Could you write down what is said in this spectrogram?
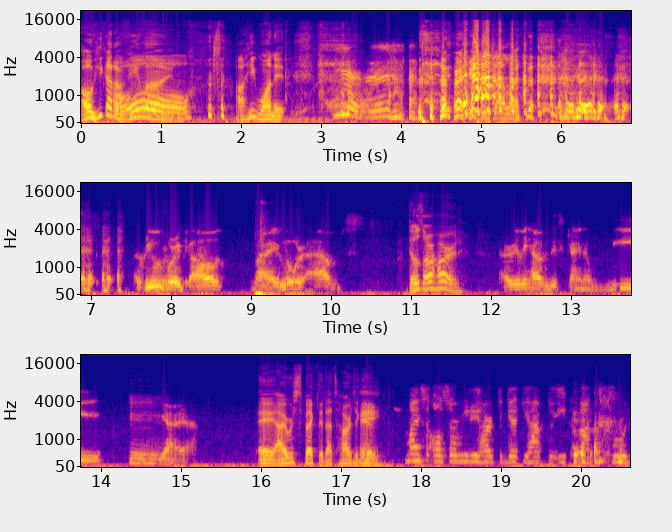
Oh, he got a V line. Oh. Oh, he won it. Here. A real workout. My lower abs. Those are hard. I really have this kind of V. Mm. Yeah, yeah. Hey, I respect it. That's hard to Hey, Mine's also really hard to get. You have to eat a lot of food.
